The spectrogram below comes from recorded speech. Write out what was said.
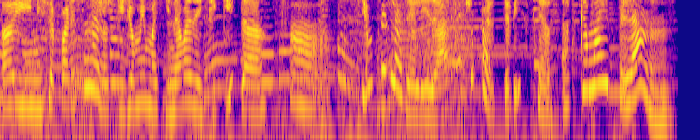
Ay, ni se parecen a los que yo me imaginaba de chiquita. Hmm, siempre la realidad súper triste, o sea, qué mal plan.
